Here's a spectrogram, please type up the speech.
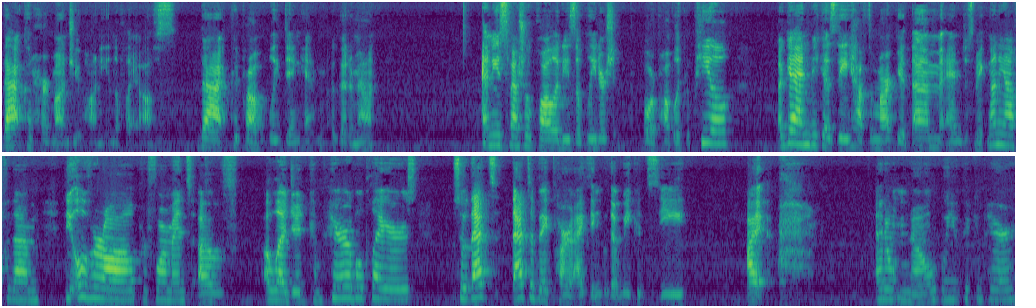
that could hurt Mangiapane in the playoffs that could probably ding him a good amount. Any special qualities of leadership or public appeal, again, because they have to market them and just make money off of them. The overall performance of alleged comparable players. So that's that's a big part I think that we could see. I I don't know who you could compare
